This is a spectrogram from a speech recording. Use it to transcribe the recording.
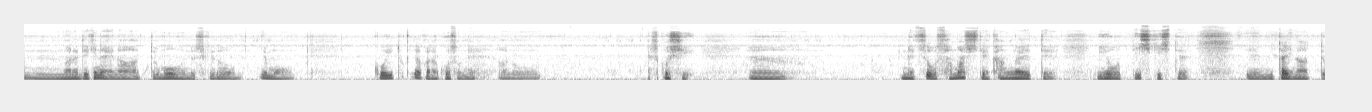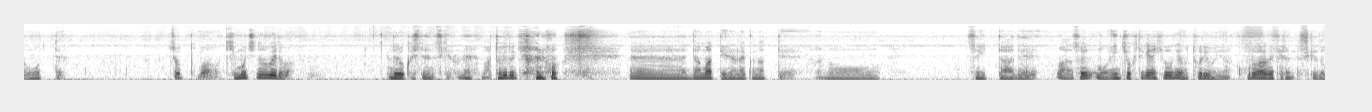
うん、真似できないなって思うんですけどでもこういう時だからこそねあの少し、うん、熱を冷まして考えてみようって意識してみ、えー、たいなって思ってちょっとまあ気持ちの上では努力してるんですけどね、まあ、時々あの、えー、黙っていらなくなってあのツイッターで、まあ、それでも遠曲的な表現を取るようには心がけてるんですけど、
